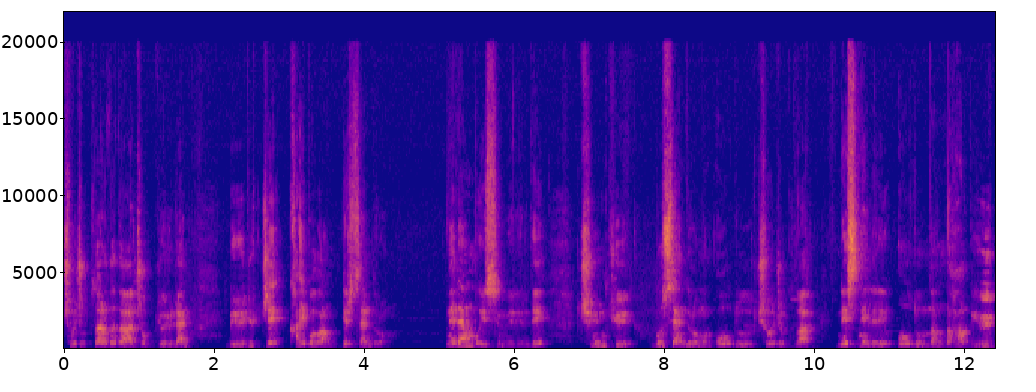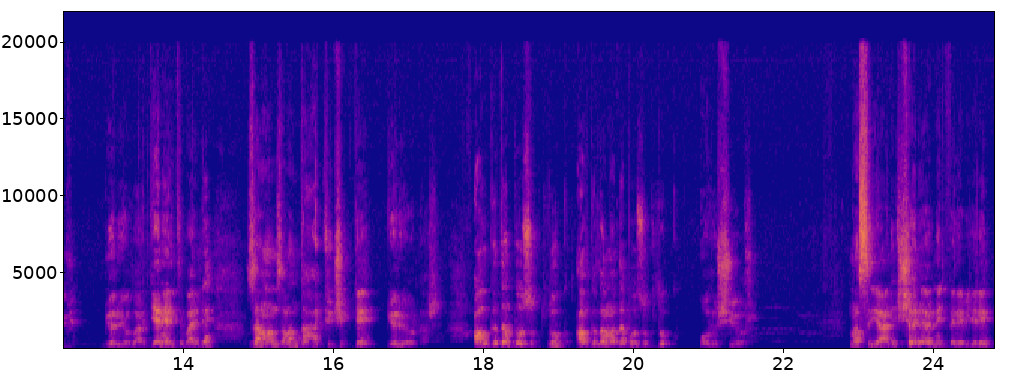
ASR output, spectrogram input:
Çocuklarda daha çok görülen büyüdükçe kaybolan bir sendrom. Neden bu isim verildi? Çünkü bu sendromun olduğu çocuklar nesneleri olduğundan daha büyük görüyorlar. Genel itibariyle zaman zaman daha küçük de görüyorlar. Algıda bozukluk, algılamada bozukluk oluşuyor. Nasıl yani? Şöyle örnek verebilirim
